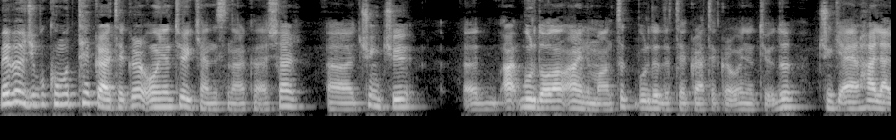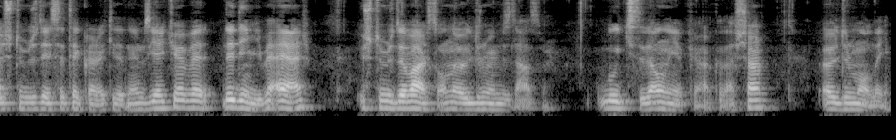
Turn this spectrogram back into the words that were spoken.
Ve böylece bu komut tekrar tekrar oynatıyor kendisini arkadaşlar. Çünkü burada olan aynı mantık burada da tekrar tekrar oynatıyordu. Çünkü eğer hala üstümüzdeyse tekrar hareket etmemiz gerekiyor ve dediğim gibi eğer üstümüzde varsa onu öldürmemiz lazım. Bu ikisi de onu yapıyor arkadaşlar. Öldürme olayı.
